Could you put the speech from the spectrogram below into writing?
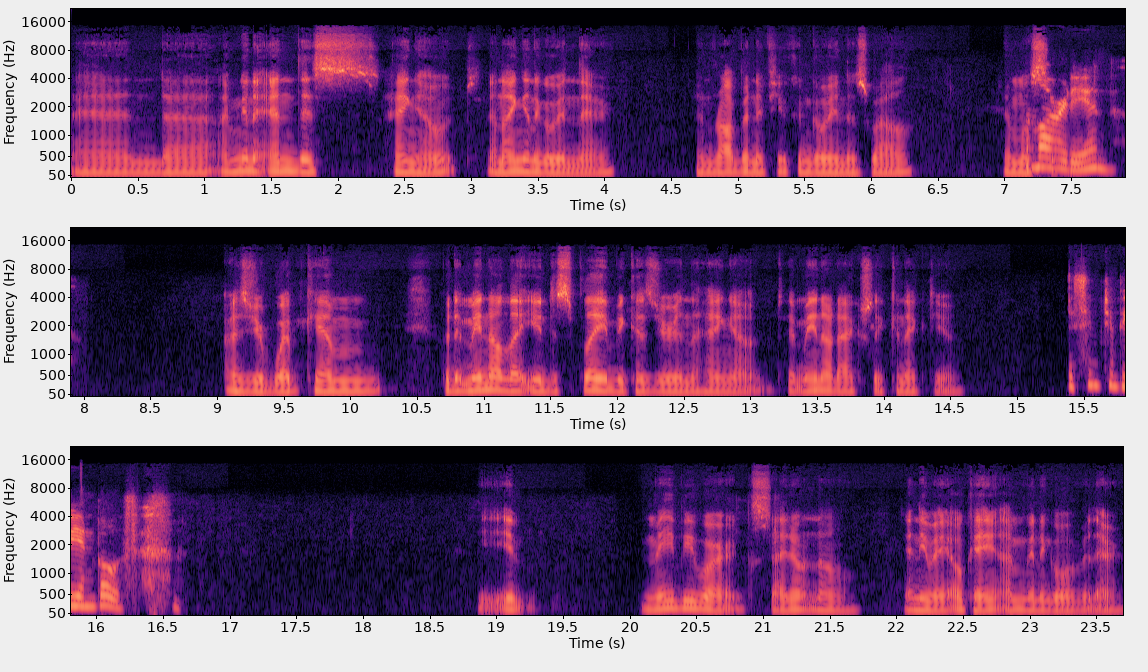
And uh, i'm going to end this hangout and i'm going to go in there. And robin if you can go in as well. And we'll i'm already in. as your webcam but it may not let you display because you're in the hangout. It may not actually connect you. I seem to be in both it maybe works. I don't know. Anyway, okay, I'm gonna go over there.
